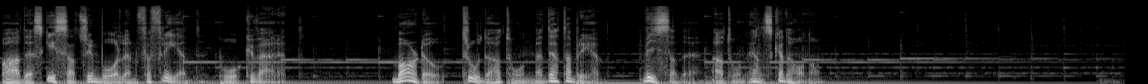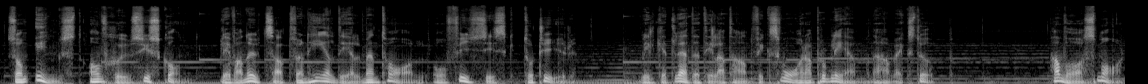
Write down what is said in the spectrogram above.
och hade skissat symbolen för fred på kuvertet. Bardo trodde att hon med detta brev visade att hon älskade honom. Som yngst av sju syskon blev han utsatt för en hel del mental och fysisk tortyr vilket ledde till att han fick svåra problem när han växte upp. Han var smart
